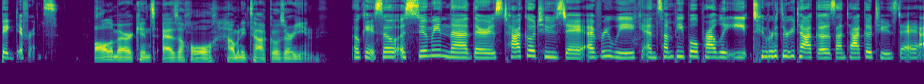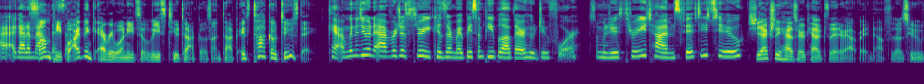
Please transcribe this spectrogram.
big difference. All Americans as a whole, how many tacos are eaten? Okay, so assuming that there's Taco Tuesday every week, and some people probably eat two or three tacos on Taco Tuesday, I, I got to map Some this people, out. I think everyone eats at least two tacos on taco. It's Taco Tuesday. Okay, I'm going to do an average of three because there might be some people out there who do four. So I'm going to do three times 52. She actually has her calculator out right now for those who,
